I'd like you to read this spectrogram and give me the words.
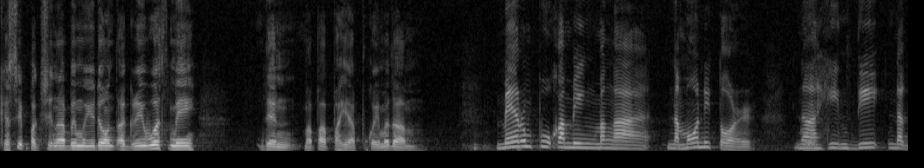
Kasi pag sinabi mo you don't agree with me, then mapapahiya po kay madam. Meron po kaming mga na-monitor na hindi nag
